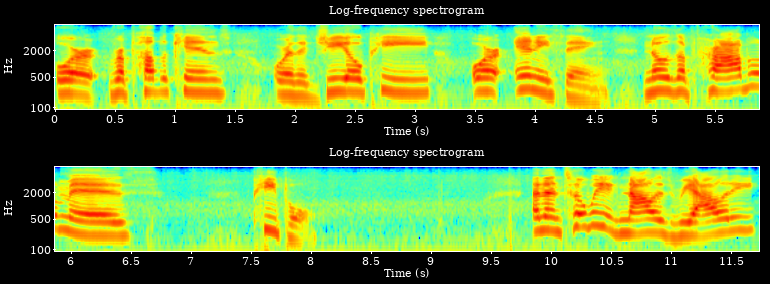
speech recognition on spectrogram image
or Republicans or the GOP or anything. No, the problem is people. And until we acknowledge reality,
